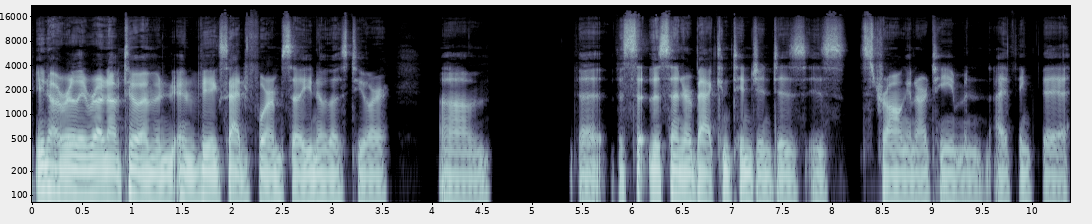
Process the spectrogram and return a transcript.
you know, really run up to him and, and be excited for him. So you know, those two are um, the the the center back contingent is is strong in our team, and I think the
